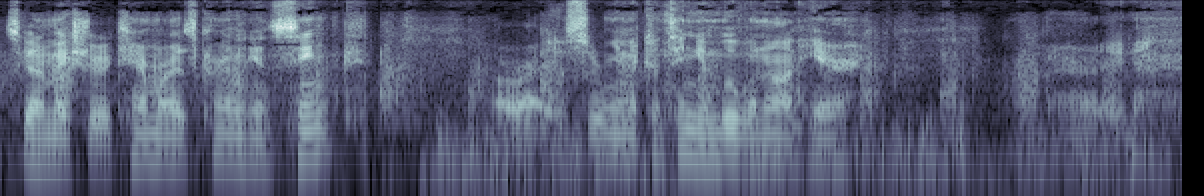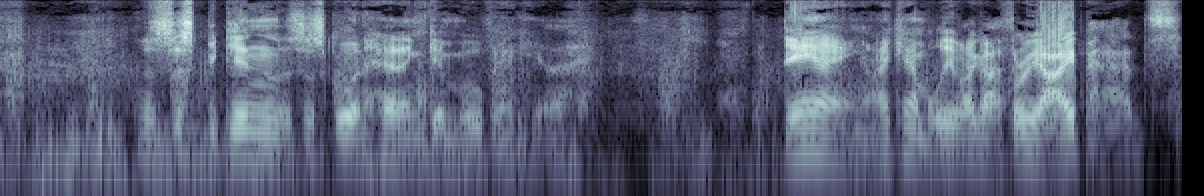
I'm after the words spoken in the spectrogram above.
just gotta make sure the camera is currently in sync. All right, so we're gonna continue moving on here. Let's just begin. Let's just go ahead and get moving here. Dang, I can't believe I got three iPads.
